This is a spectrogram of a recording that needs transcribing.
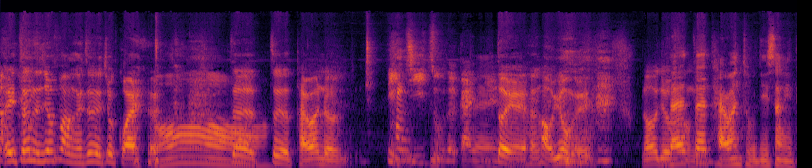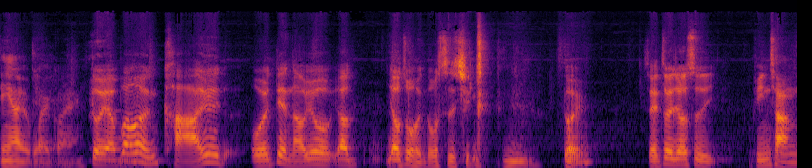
哎，真的就放了，真的就乖了。哦。这这个台湾的地基组的概念，对，很好用哎。然后就在在台湾土地上一定要有乖乖，对啊，不然会很卡，因为我的电脑又要要做很多事情。嗯，对，所以这就是平常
